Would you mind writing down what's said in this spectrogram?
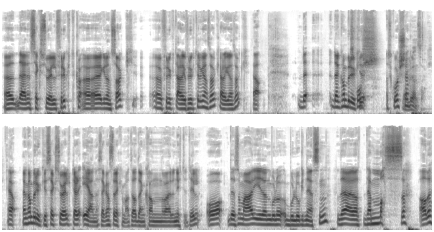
Eh, det er en seksuell frukt, eh, grønnsak. Eh, frukt, er det frukt eller grønnsak? Er det grønnsak? Ja. Det, den kan brukes Squash, Squash, det ja. er grønnsak. Ja, Den kan brukes seksuelt. Det er det eneste jeg kan strekke meg til at den kan være nyttig til. Og det som er i den bolognesen, det er at det er masse av det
